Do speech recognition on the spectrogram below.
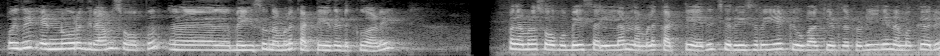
അപ്പോൾ ഇത് എണ്ണൂറ് ഗ്രാം സോപ്പ് ബേസ് നമ്മൾ കട്ട് ചെയ്തെടുക്കുകയാണ് അപ്പോൾ നമ്മുടെ സോപ്പ് ബേസ് എല്ലാം നമ്മൾ കട്ട് ചെയ്ത് ചെറിയ ചെറിയ ക്യൂബാക്കി എടുത്തിട്ടുണ്ട്. ഇനി നമുക്ക് ഒരു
